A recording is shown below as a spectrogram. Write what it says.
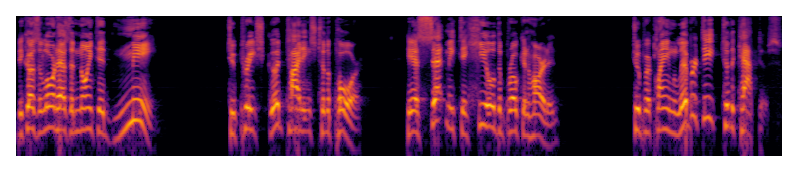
because the Lord has anointed me to preach good tidings to the poor. He has set me to heal the brokenhearted, to proclaim liberty to the captives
